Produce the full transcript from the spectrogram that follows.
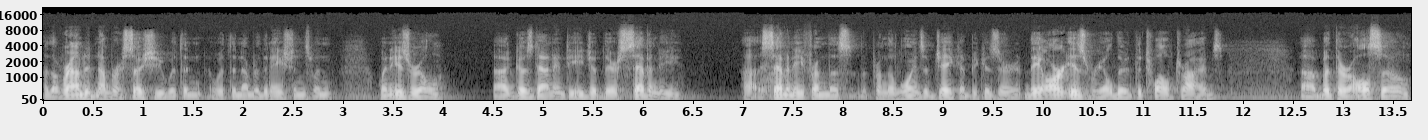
the rounded number associated with the, with the number of the nations. When, when Israel uh, goes down into Egypt, there's 70, uh, 70 from the, from the loins of Jacob because they're, they are Israel, they're the 12 tribes, uh, but they're also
